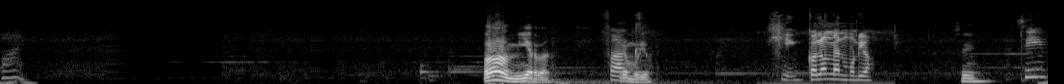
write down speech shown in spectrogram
Why? Ah, mierda. Fuck. Murió. Sí, Colombian murió. Sí. Sí.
